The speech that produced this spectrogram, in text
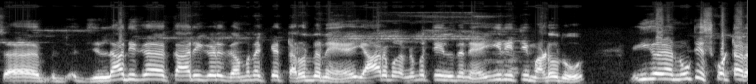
ಸ, ಜಿಲ್ಲಾಧಿಕಾರಿಗಳ ಗಮನಕ್ಕೆ ತರದನೆ ಯಾರ ಅನುಮತಿ ಇಲ್ದನೆ ಈ ರೀತಿ ಮಾಡೋದು ಈಗ ನೋಟಿಸ್ ಕೊಟ್ಟಾರ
